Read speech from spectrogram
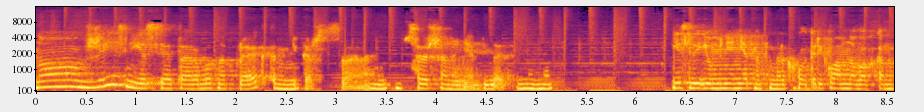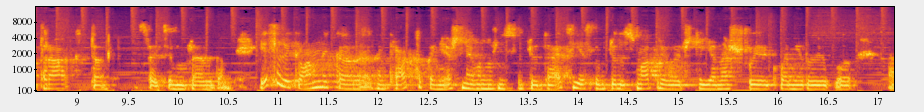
Но в жизни, если это работа над проектом, мне кажется, совершенно не обязательно. Если у меня нет, например, какого-то рекламного контракта с этим брендом. Если рекламный контракт, то, конечно, его нужно соблюдать. Если он предусматривает, что я ношу и рекламирую э,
